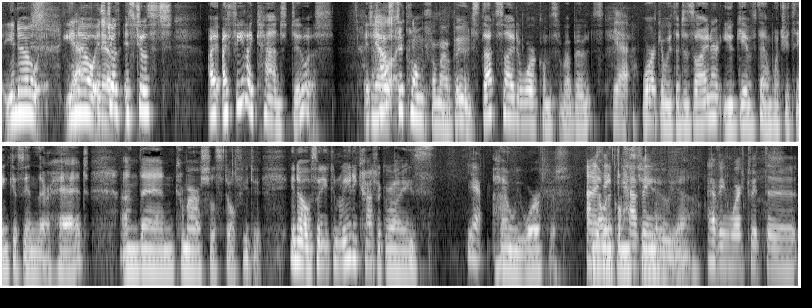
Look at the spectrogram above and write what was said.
You know you Yeah, know, it's no. just it's just I, I feel I can't do it. It No, has to come from our boots. That side of work comes from our boots. Yeah. Working with a designer, you give them what you think is in their head, and then commercial stuff you do. You know, so you can really categorize Yeah. how we work it. And then I when think it comes having to you, yeah. having worked with the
